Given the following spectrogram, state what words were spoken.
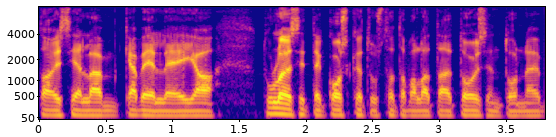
tai siellä kävelee ja tulee sitten kosketusta tavalla tai toisen tuonne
